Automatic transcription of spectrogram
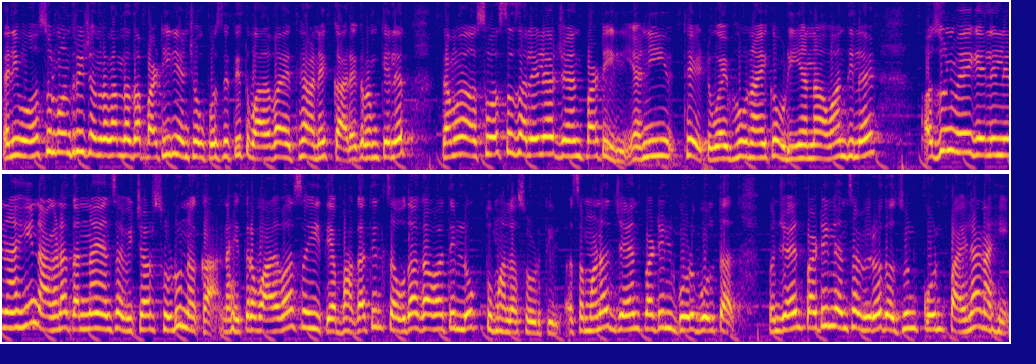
त्यांनी महसूल मंत्री चंद्रकांतदादा पाटील यांच्या उपस्थितीत वाळवा येथे अनेक कार्यक्रम केलेत. त्यामुळे अस्वस्थ झालेल्या जयंत पाटील यांनी थेट वैभव नायकवडी यांना आव्हान दिलंय. अजून वेळ गेलेली नाही. नागनाथ अण्णा यांचा विचार सोडू नका. नाहीतर वाळवासहित या भागातील चौदा गावातील लोक तुम्हाला सोडतील असं म्हणत जयंत पाटील गोड बोलतात. पण जयंत पाटील यांचा विरोध अजून कोण पाहिला नाही?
